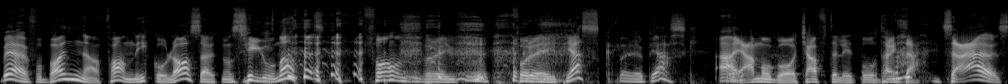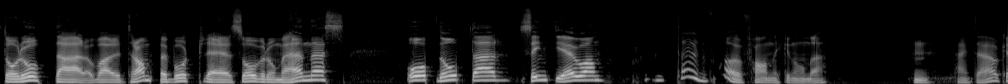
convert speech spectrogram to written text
ble jeg forbanna. Faen, gikk hun la seg uten å si god natt? Faen, for ei, for ei pjask. For ei pjask. Nei, jeg må gå og kjefte litt på henne, tenkte jeg. Så jeg står opp der og bare tramper bort til soverommet hennes. Åpner opp der, sint i øynene. Det var jo faen ikke noen der. Hm, tenkte jeg. OK,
